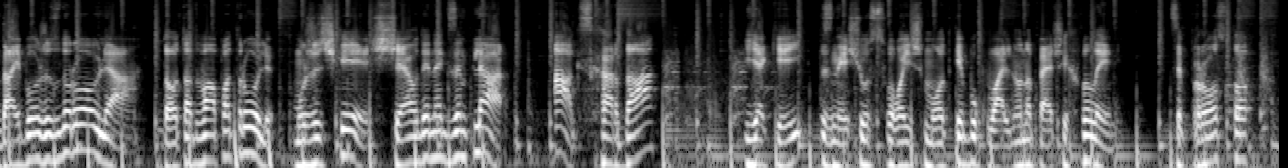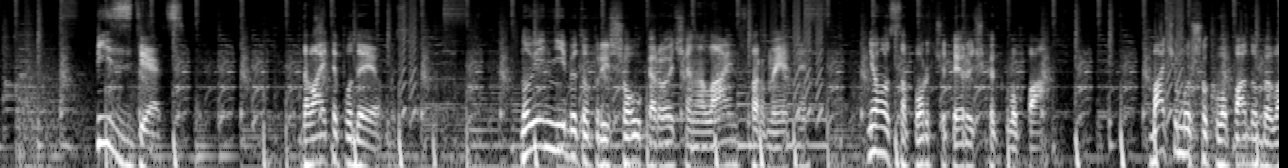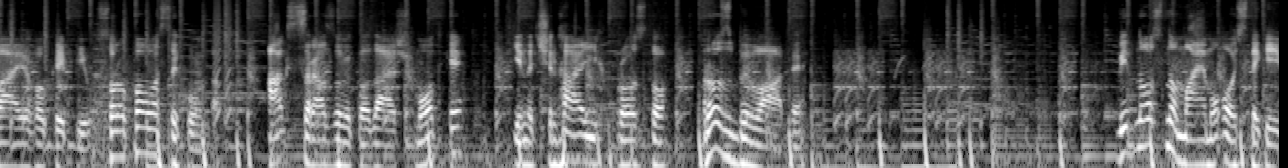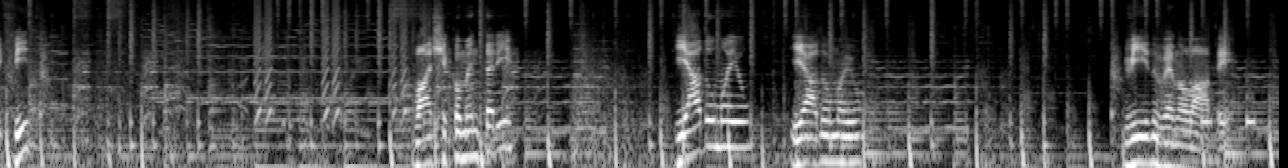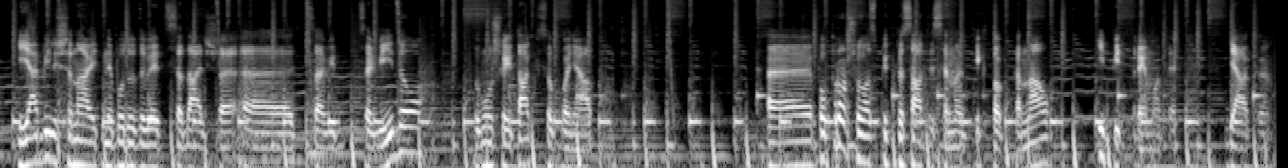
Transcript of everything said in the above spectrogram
Дай Боже здоров'я! Дота 2 патруль, мужички, ще один екземпляр. Акс Харда, який знищив свої шмотки буквально на першій хвилині. Це просто піздець. Давайте подивимось. Ну він нібито прийшов, коротше, на лайн фармити. В нього саппорт 4 квопа. Бачимо, що квопа добиває його кріпів. 40 секунда. Акс зразу викладає шмотки і починає їх просто розбивати. Відносно маємо ось такий фіт. Ваші коментарі. Я думаю, я думаю. Він винуватий. Я більше навіть не буду дивитися далі е, це, це відео, тому що і так все понятно. Е, попрошу вас підписатися на TikTok канал і підтримати. Дякую.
